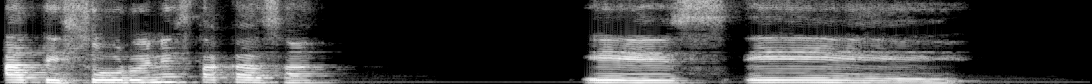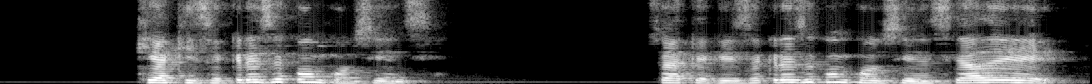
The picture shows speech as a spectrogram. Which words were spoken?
atesoro en esta casa es eh, que aquí se crece con conciencia. O sea, que aquí se crece con conciencia de,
